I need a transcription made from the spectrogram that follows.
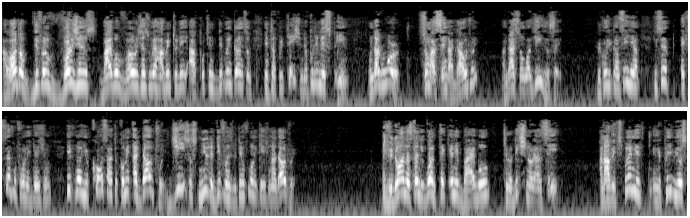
a lot of different versions, Bible versions we're having today are putting different kinds of interpretation. They're putting a spin on that word. Some are saying adultery, and that's not what Jesus said. Because you can see here, he said, except for fornication, if not, you cause her to commit adultery. Jesus knew the difference between fornication and adultery. If you don't understand, you go and take any Bible, you know, dictionary and see it. And I've explained it in the previous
